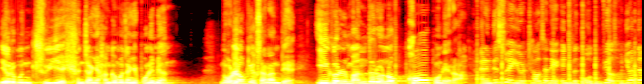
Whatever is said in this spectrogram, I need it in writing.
여러분 주위에 현장에 한금어장에 보내면 놀라운 역사나는데 이걸 만들어 놓고 보내라. And in this way, you're telling sending it into the golden fields, but you have to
